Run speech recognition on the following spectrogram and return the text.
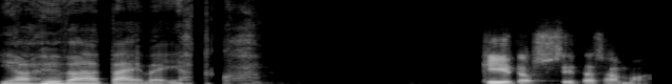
ja hyvää päivänjatkoa. Kiitos sitä samaa.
